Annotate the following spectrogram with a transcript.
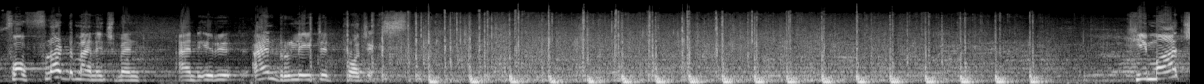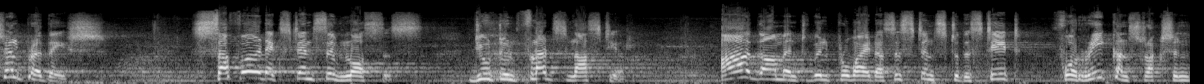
for flood management and, and related projects. Himachal Pradesh suffered extensive losses due to floods last year. Our government will provide assistance to the state for reconstruction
